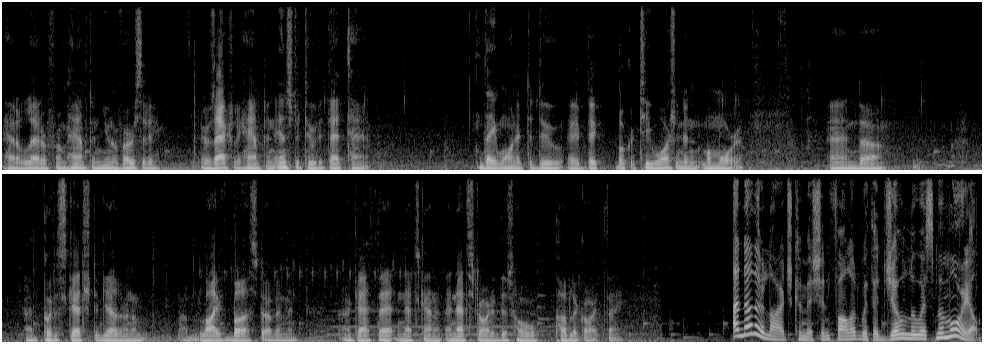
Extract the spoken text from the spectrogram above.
had a letter from Hampton University. It was actually Hampton Institute at that time they wanted to do a big Booker T. Washington memorial. And uh, I put a sketch together and a, a, life bust of him, and I got that, and that's kind of, and that started this whole public art thing. Another large commission followed with a Joe Louis Memorial,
